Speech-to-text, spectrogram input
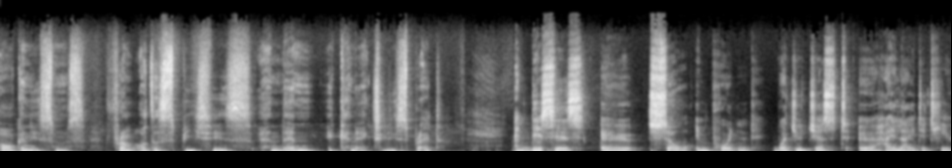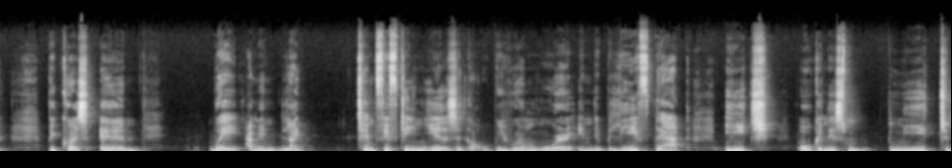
organisms from other species, and then it can actually spread. And this is uh, so important, what you just uh, highlighted here, because um, wait, I mean, like 10, 15 years ago, we were more in the belief that each organism need to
